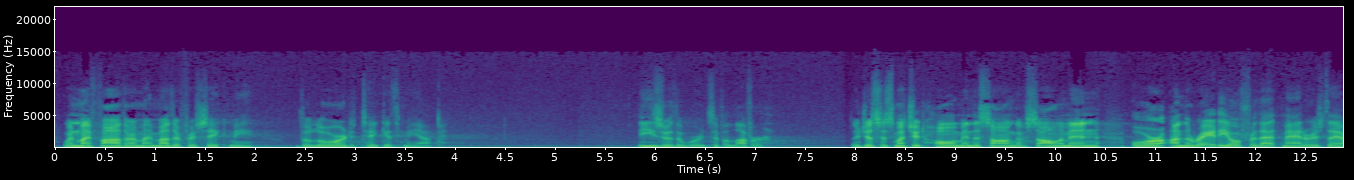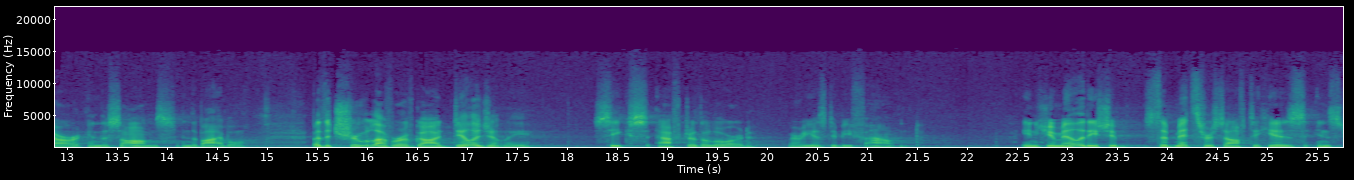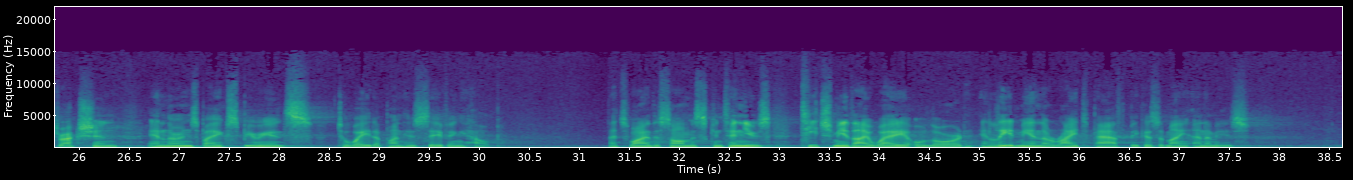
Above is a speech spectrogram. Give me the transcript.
When my father and my mother forsake me, the Lord taketh me up. These are the words of a lover. They're just as much at home in the Song of Solomon or on the radio for that matter as they are in the Psalms, in the Bible. But the true lover of God diligently seeks after the Lord where he is to be found. In humility, she submits herself to his instruction and learns by experience to wait upon his saving help. That's why the psalmist continues Teach me thy way, O Lord, and lead me in the right path because of my enemies.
